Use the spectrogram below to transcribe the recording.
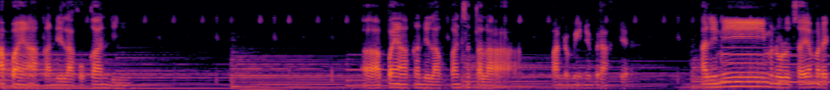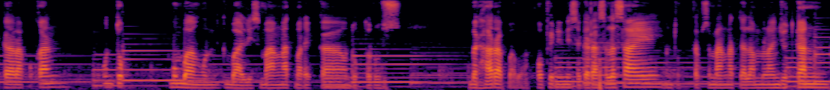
apa yang akan dilakukan di eh, apa yang akan dilakukan setelah pandemi ini berakhir. Hal ini menurut saya mereka lakukan untuk membangun kembali semangat mereka untuk terus berharap bahwa COVID ini segera selesai untuk tetap semangat dalam melanjutkan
